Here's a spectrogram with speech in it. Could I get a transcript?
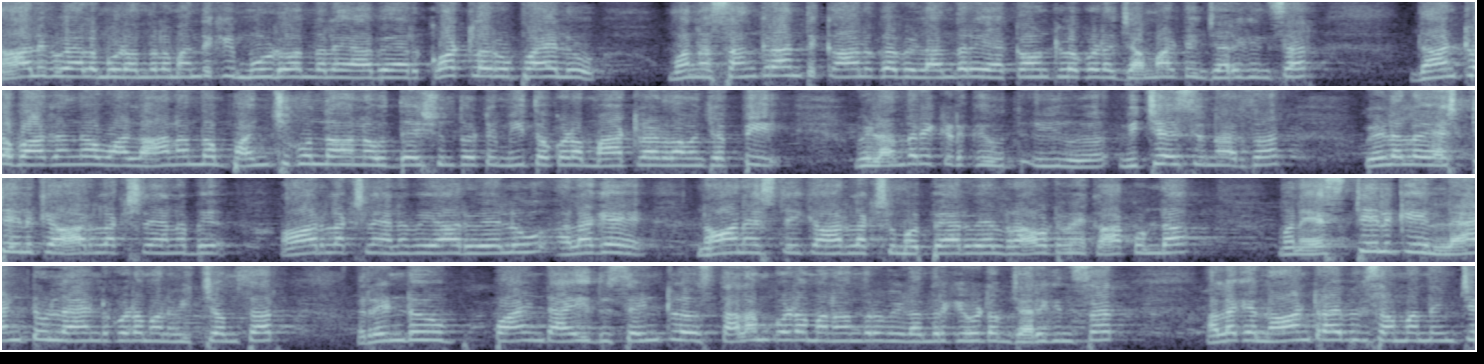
నాలుగు వేల మూడు వందల మందికి మూడు వందల యాభై ఆరు కోట్ల రూపాయలు మొన్న సంక్రాంతి కానుక వీళ్ళందరూ అకౌంట్లో కూడా జమాటం జరిగింది సార్. దాంట్లో భాగంగా వాళ్ళ ఆనందం పంచుకుందాం అన్న ఉద్దేశంతో మీతో కూడా మాట్లాడదామని చెప్పి వీళ్ళందరూ ఇక్కడికి విచ్చేసి ఉన్నారు సార్. వీళ్ళలో ఎస్టీలకి ఆరు లక్షల ఎనభై ఆరు లక్షల ఎనభై ఆరు వేలు అలాగే నాన్ ఎస్టీకి ఆరు లక్షల ముప్పై ఆరు వేలు రావటమే కాకుండా మన ఎస్టీలకి ల్యాండ్ టు ల్యాండ్ కూడా మనం ఇచ్చాం సార్. రెండు పాయింట్ ఐదు సెంట్లు స్థలం కూడా మనందరూ వీళ్ళందరికీ ఇవ్వడం జరిగింది సార్. అలాగే నాన్ ట్రైబ్కి సంబంధించి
